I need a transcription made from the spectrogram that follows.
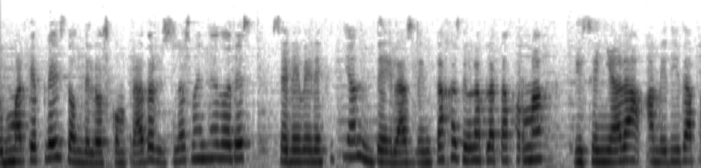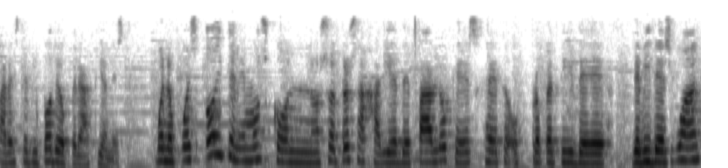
un marketplace donde los compradores y los vendedores se benefician de las ventajas de una plataforma diseñada a medida para este tipo de operaciones. Bueno, pues hoy tenemos con nosotros a Javier de Pablo, que es Head of Property de, de Vides One,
